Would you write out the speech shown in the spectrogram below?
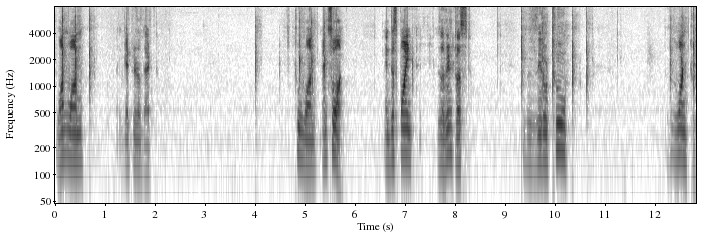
1 1 get rid of that. 2 1 and so on. And this point is of interest. This is 0 2 this is 1 2.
